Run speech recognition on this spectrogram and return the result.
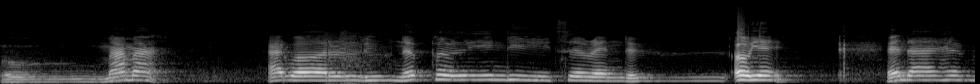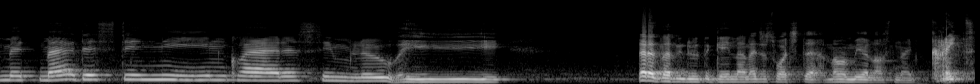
Oh, mama, at Waterloo, Napoleon did surrender. Oh, yeah. And I have met my destiny in quite a similar way. That has nothing to do with the gay line. I just watched uh, Mamma Mia last night. Great,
